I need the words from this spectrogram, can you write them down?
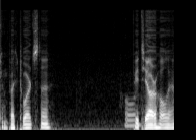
Going back towards the Hole. PTR hole, yeah.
